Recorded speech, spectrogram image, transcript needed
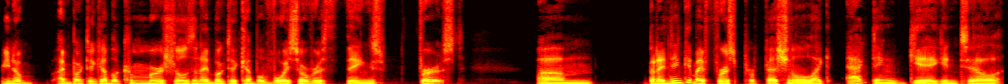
you know, I booked a couple of commercials and I booked a couple voiceover things first. Um, but I didn't get my first professional like acting gig until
